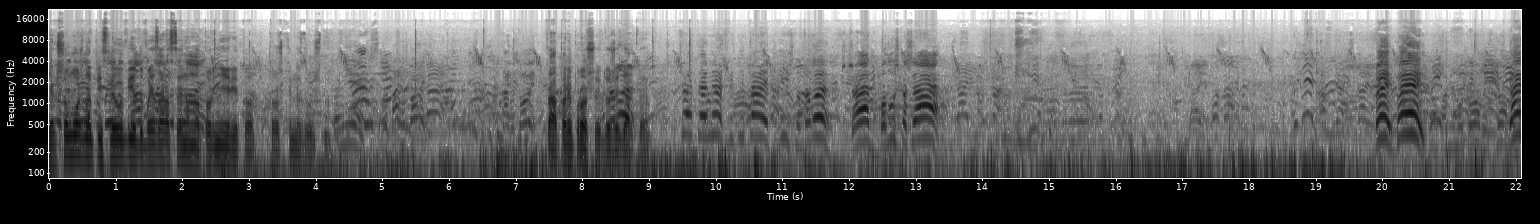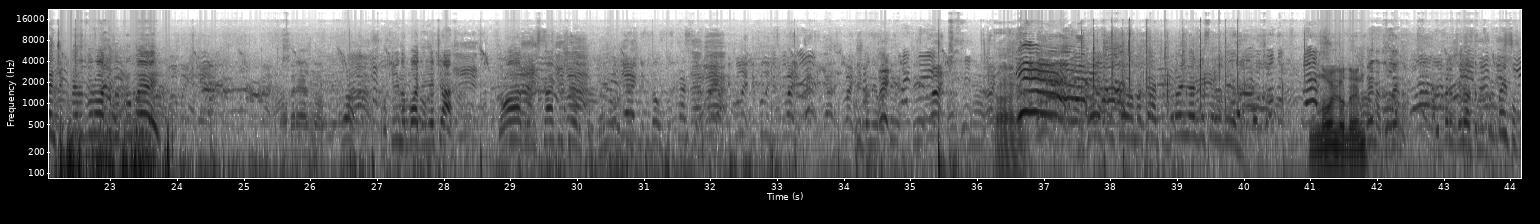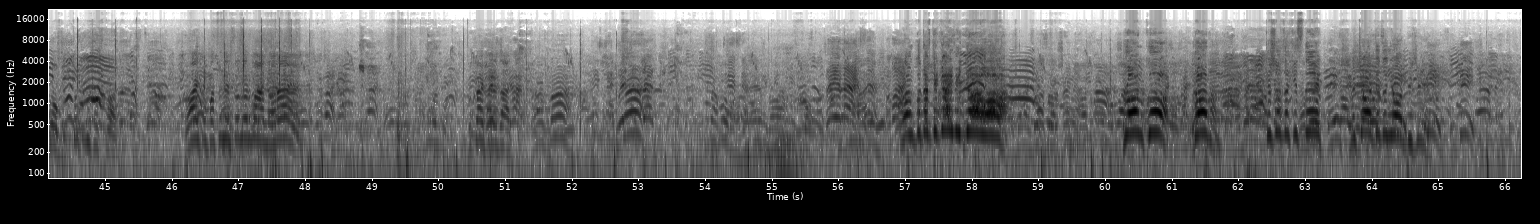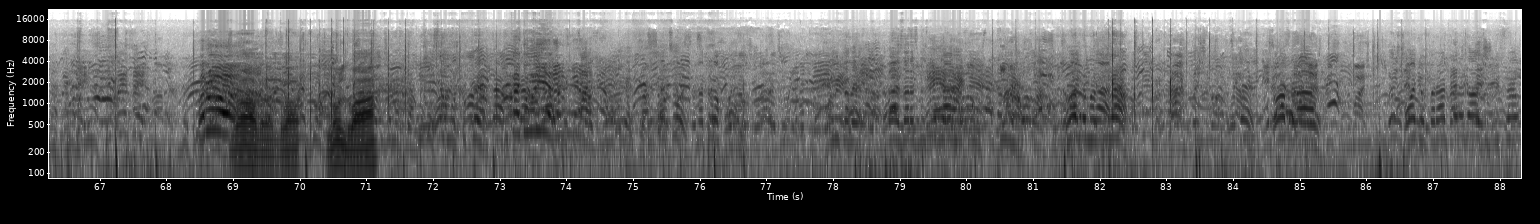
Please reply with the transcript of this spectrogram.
Якщо можна після обіду, бо я зараз з сином на турнірі, то трошки незручно. Так, перепрошую, дуже дякую. Що цей м'яч відлітає, пішно, давай. Ще, Балушка, ще. Бей, бей! Денчик перед воротами пробий! Обережно. Спокійно, Бодя, є час. Добре, відскакуй ширше. Данило, ширше туди, опускайся. Ти, Данило, ти, ти. Ай. Добре, Макарчик, давай м'яч до середини. 0-1. Дубина, дубина. Ти перед воротами. Пробий попробуй. Хто тобі що скаже? Давайте, пацани, все нормально, граємо. Шукай передачу. Ромко, та втікай від нього! Ромко! Роман! Ти що захисник? Ну чого ти до нього біжиш? Добре, 2. 0-2. Тікай до воріт! На трьох. Поїхали. Давай, зараз ми зробляємо. Добре, Маркія. Добре. Ходю, вперед передачу. пішов.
